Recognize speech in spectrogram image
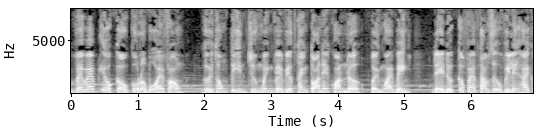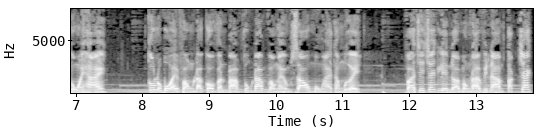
VFF yêu cầu câu lạc bộ Hải Phòng gửi thông tin chứng minh về việc thanh toán hết khoản nợ với ngoại binh để được cấp phép tham dự V-League 2022 câu lạc bộ Hải Phòng đã có văn bản phúc đáp vào ngày hôm sau mùng 2 tháng 10 và chê trách Liên đoàn bóng đá Việt Nam tắc trách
